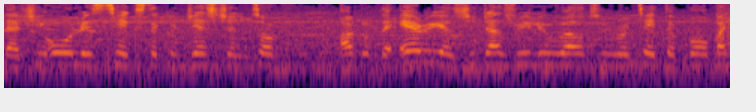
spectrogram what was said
that she always takes the congestion. So out of the areas, she does really well to rotate the ball. But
